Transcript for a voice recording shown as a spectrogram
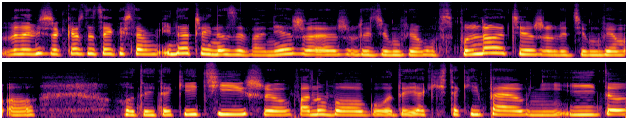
wydaje mi się, że każdy to jakoś tam inaczej nazywa, nie? Że, że ludzie mówią o wspólnocie, że ludzie mówią o, o tej takiej ciszy, o Panu Bogu, o tej jakiejś takiej pełni i to,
